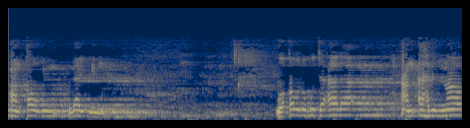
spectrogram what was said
عن قوم لا يؤمنون. وقوله تعالى عن أهل النار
